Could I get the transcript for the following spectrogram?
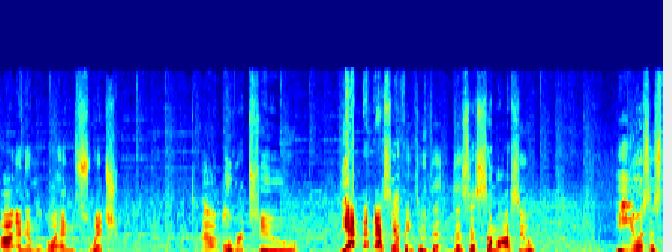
uh, and then we'll go ahead and switch um, over to... Yeah, that's the other thing, too. Does this Zamasu? he uses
